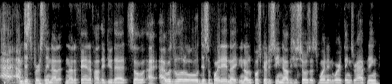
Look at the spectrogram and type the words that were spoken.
I, I'm just personally not a, not a fan of how they do that. So I, I was a little disappointed. And I, you know, the post credit scene obviously shows us when and where things were happening,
